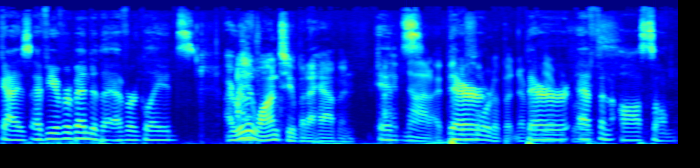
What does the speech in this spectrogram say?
guys, have you ever been to the Everglades? I really want to, but I haven't. I have not. I've been to they're- Florida, but never to They're Everglades. effing awesome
